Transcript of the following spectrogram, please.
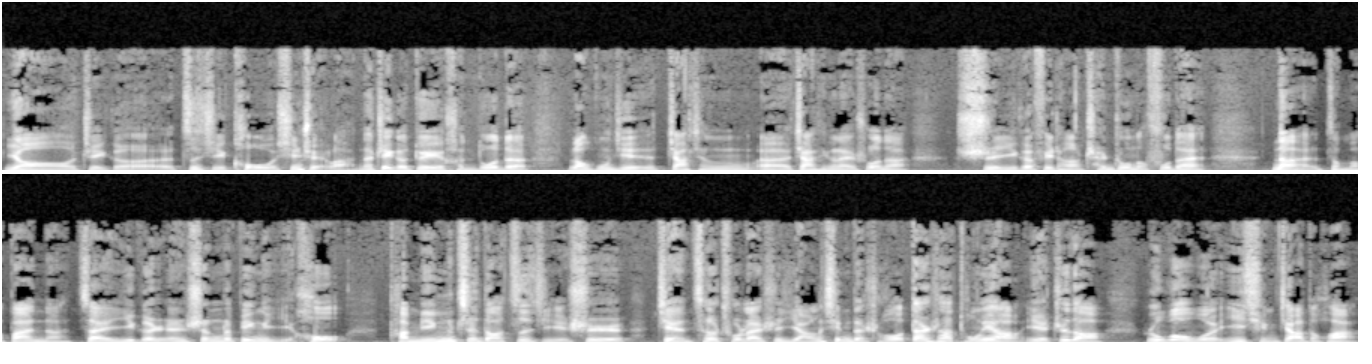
要这个自己扣薪水了，那这个对很多的劳工阶家庭呃家庭来说呢，是一个非常沉重的负担。那怎么办呢？在一个人生了病以后，他明知道自己是检测出来是阳性的时候，但是他同样也知道，如果我一请假的话，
